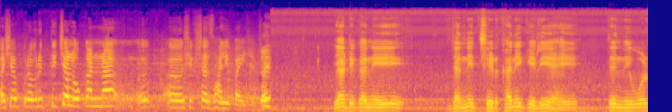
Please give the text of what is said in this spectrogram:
अशा प्रवृत्तीच्या लोकांना शिक्षा झाली पाहिजे. या ठिकाणी ज्यांनी छेडखानी केली आहे ते निव्वळ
